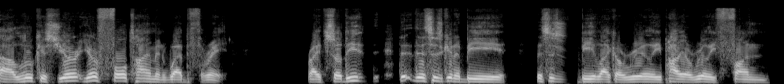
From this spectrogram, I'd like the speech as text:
uh, Lucas, you're you're full time in Web three right? So the, th- this is going to be this is be like a really probably a really fun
